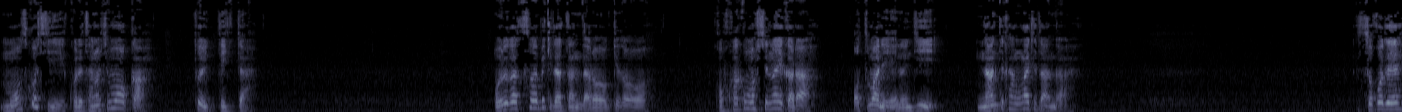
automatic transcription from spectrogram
もう少しこれ楽しもうか、と言ってきた。俺が使うべきだったんだろうけど、告白もしてないから、お泊まり NG、なんて考えてたんだ。そこで、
